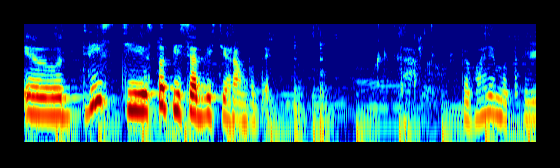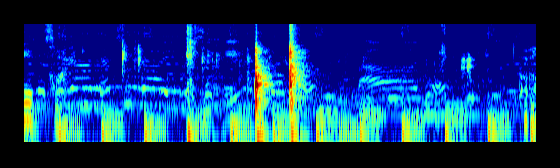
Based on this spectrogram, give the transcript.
150-200 грам води. Так, вбиваємо три яйця. Три.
